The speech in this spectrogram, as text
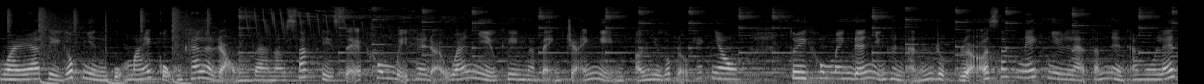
Ngoài ra thì góc nhìn của máy cũng khá là rộng và màu sắc thì sẽ không bị thay đổi quá nhiều khi mà bạn trải nghiệm ở nhiều góc độ khác nhau. Tuy không mang đến những hình ảnh rực rỡ sắc nét như là tấm nền AMOLED,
